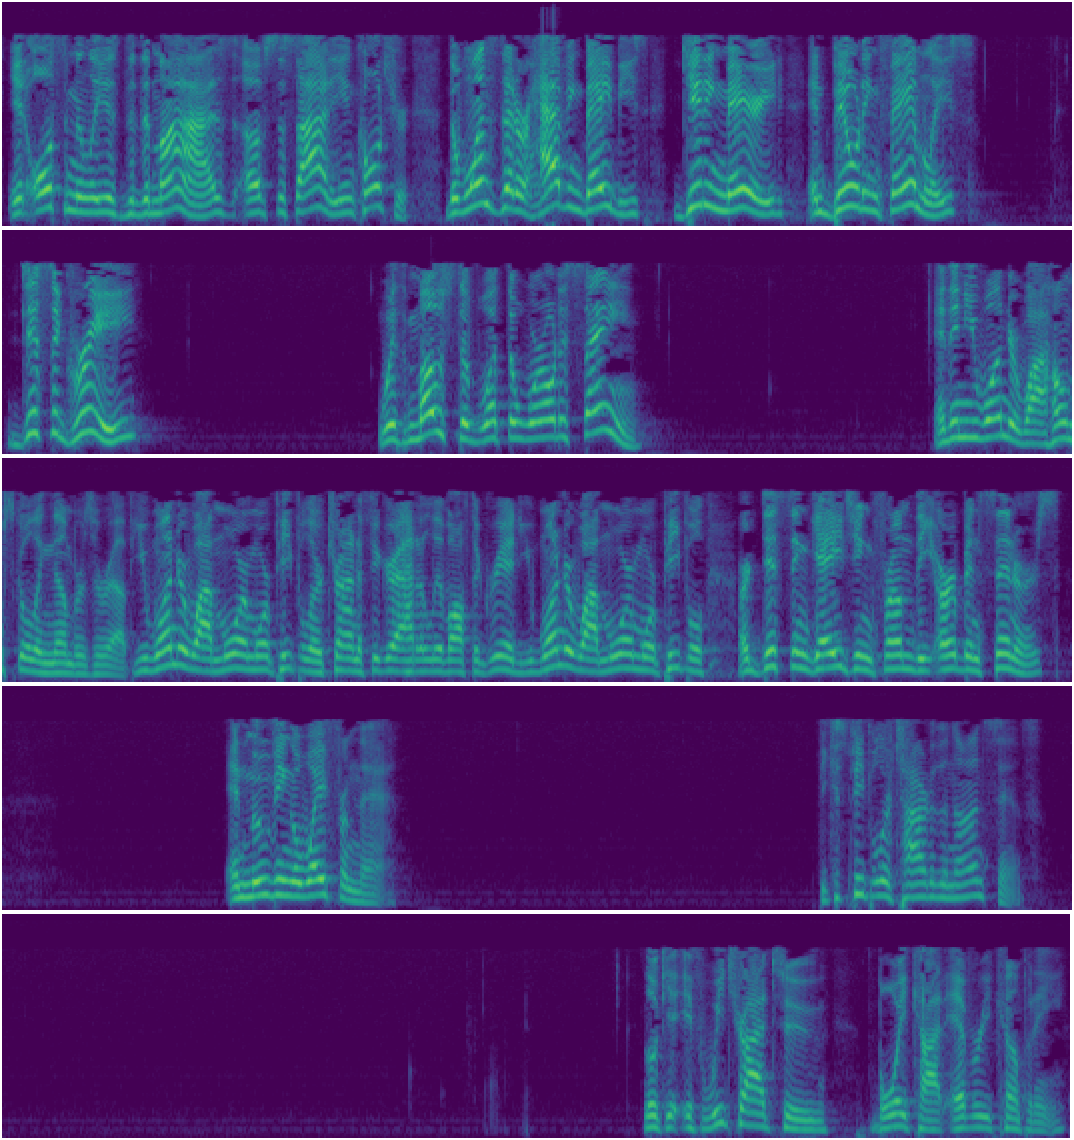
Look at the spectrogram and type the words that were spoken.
it ultimately is the demise of society and culture. The ones that are having babies, getting married, and building families disagree with most of what the world is saying. And then you wonder why homeschooling numbers are up. You wonder why more and more people are trying to figure out how to live off the grid. You wonder why more and more people are disengaging from the urban centers and moving away from that. Because people are tired of the nonsense. Look, if we tried to boycott every company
